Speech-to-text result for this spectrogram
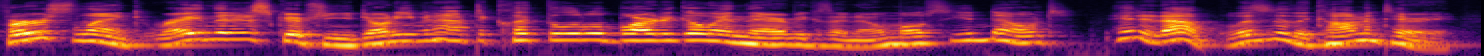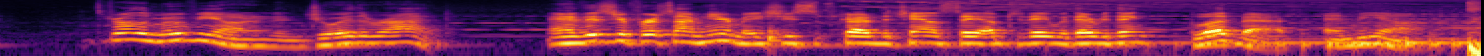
first link right in the description. You don't even have to click the little bar to go in there because I know most of you don't. Hit it up, listen to the commentary, throw the movie on and enjoy the ride. And if this is your first time here, make sure you subscribe to the channel stay up to date with everything Bloodbath and beyond.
